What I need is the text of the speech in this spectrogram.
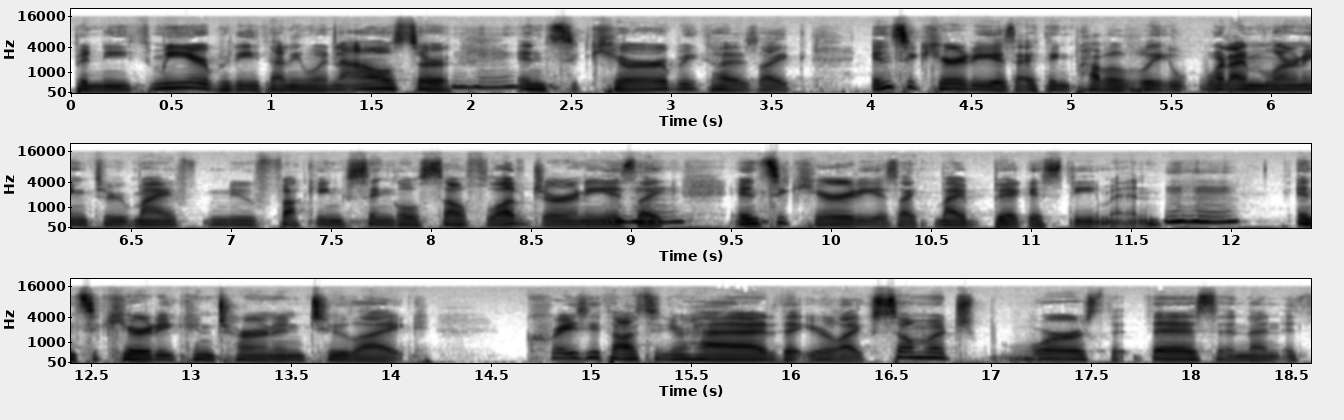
beneath me or beneath anyone else or Mm-hmm. insecure. Because like insecurity is, I think, probably what I'm learning through my f- new fucking single self love journey is like Mm-hmm. insecurity is like my biggest demon. Insecurity can turn into like crazy thoughts in your head that you're like so much worse that this and then it's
